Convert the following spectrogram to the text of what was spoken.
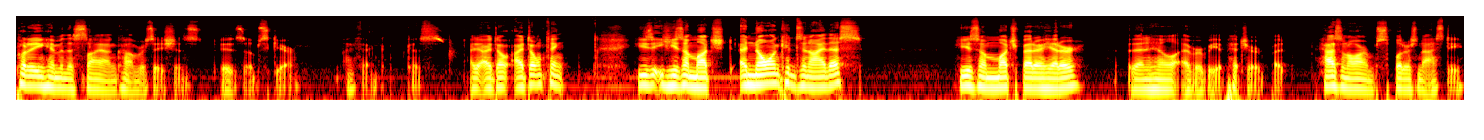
putting him in the Cy Young conversations is obscure. I think because I, I don't I don't think he's he's a much and no one can deny this. He's a much better hitter than he'll ever be a pitcher, but has an arm, splitter's nasty.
